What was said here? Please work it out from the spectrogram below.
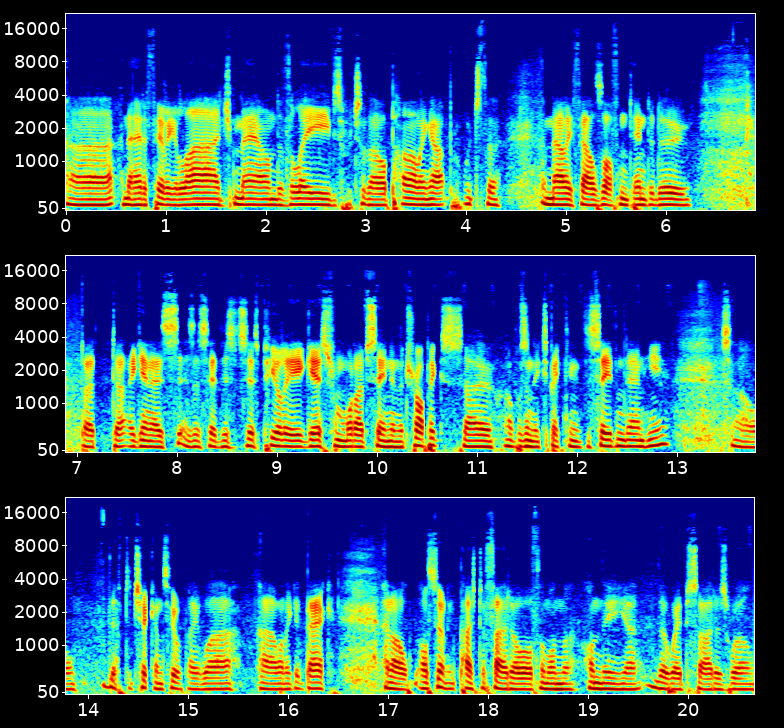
uh, and they had a fairly large mound of leaves which they were piling up, which the, the mallee fowls often tend to do. But uh, again, as, as I said, this is just purely a guess from what I've seen in the tropics, so I wasn't expecting to see them down here. So I'll have to check and see what they were uh, when I get back, and I'll, I'll certainly post a photo of them on the on the uh, the website as well.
